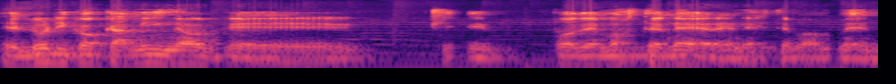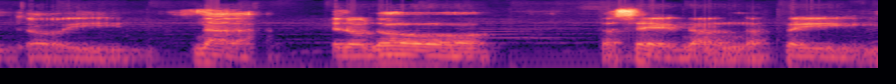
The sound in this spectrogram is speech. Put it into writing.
el único camino que, podemos tener en este momento. Y nada, pero no, no sé, no, no estoy,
